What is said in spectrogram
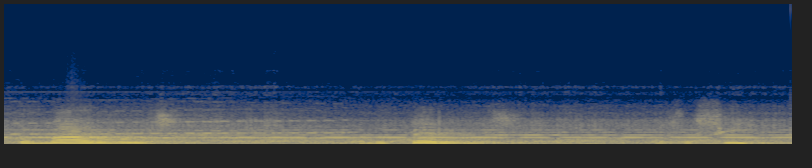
The marvels and the perils of the sea,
